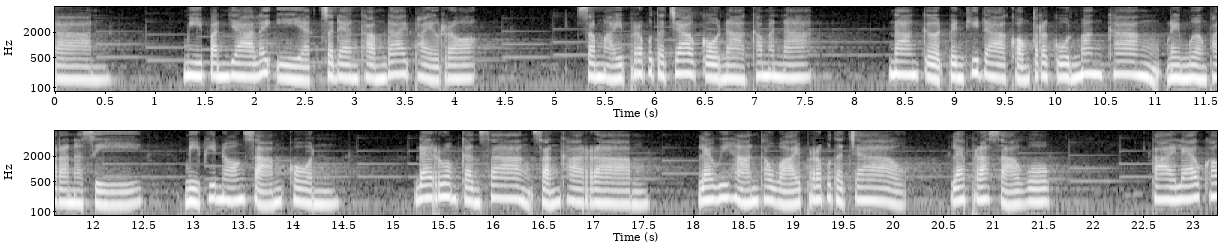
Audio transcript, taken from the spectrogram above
การ มีปัญญาละเอียดแสดงธรรมได้ไพเราะ สมัยพระพุทธเจ้าโกนาคมณะนางเกิดเป็นทิดาของตระกูลมั่งคั่งในเมืองพาราณสี มีพี่น้องสามคน ได้ร่วมกันสร้างสังคาราม และวิหารถวายพระพุทธเจ้า และพระสาวก ตายแล้วเข้า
